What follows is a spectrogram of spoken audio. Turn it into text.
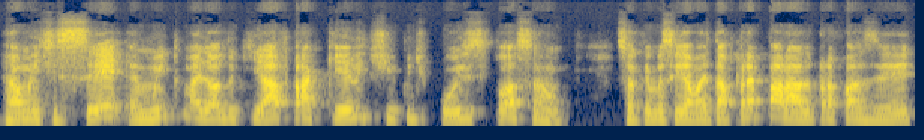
realmente C é muito melhor do que A para aquele tipo de coisa e situação. Só que você já vai estar preparado para fazer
